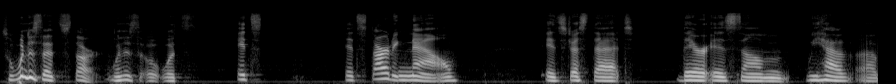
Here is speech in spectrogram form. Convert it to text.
So when does that start? When is uh, what's It's it's starting now. It's just that there is some. We have. Uh,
